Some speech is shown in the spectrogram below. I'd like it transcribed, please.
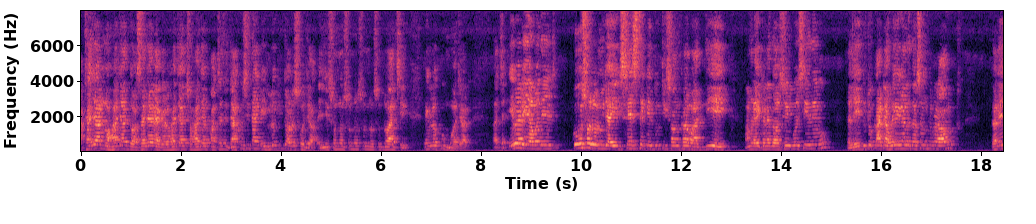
আট হাজার ন হাজার, দশ হাজার, এগারো হাজার ছ হাজার, পাঁচ হাজার, যা খুশি থাক, এগুলো কিন্তু আরও সোজা। এই যে শূন্য শূন্য শূন্য শূন্য আছে, এগুলো খুব মজার। আচ্ছা এবারে আমাদের কৌশল অনুযায়ী শেষ থেকে দুটি সংখ্যা বাদ দিয়ে আমরা এখানে দশমিক বসিয়ে দেব। তাহলে এই দুটো কাটা হয়ে গেল দশমিক, এবার আউট তাহলে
